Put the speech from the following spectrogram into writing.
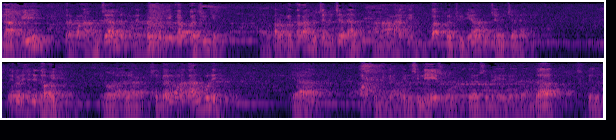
Nabi terkena hujan kemudian pun menyingkap bajunya. Nah, kalau kita kan hujan-hujanan, anak-anak itu buka bajunya hujan-hujanan. Tapi di sini dhaif. Ya Allah, sebagian mengatakan boleh. Ya, Demikian di sini semoga sudah ada anda sekali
